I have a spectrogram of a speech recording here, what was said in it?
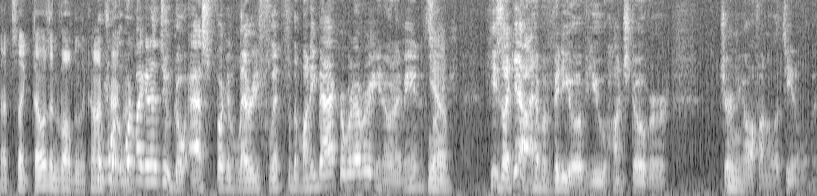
That's like that was involved in the contract. what, what am I gonna do? Go ask fucking Larry Flynt for the money back or whatever? You know what I mean? It's Yeah. like he's like, yeah, I have a video of you hunched over, jerking Mm. off on a Latina woman.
